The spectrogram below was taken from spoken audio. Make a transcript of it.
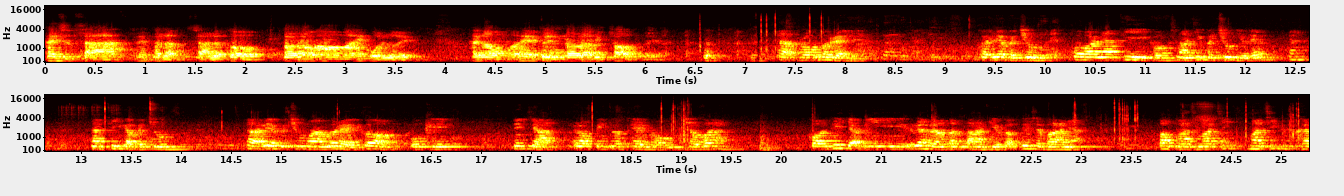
ให้ศึกษาให้พลังศึกษาแล้วก็เราเราเอามาให้หมดเลย ให้เรามาให้เป็นเรารับผิดชอบเลยถ้าพร้อมเมื่อไหร่ก็เรียกประชุม เพราะว่าหน้าที่ของสมาชิกประชุมอยู่แล้วนะหน้าที่การประชุม ถ้าเรียกประชุมมาเมื่อไหร่ก็โอเคเนื่องจากเราเป็นตัวแทนของชาวบ้าน ก่อนที่จะมีเรื่องราวต่างๆ เกี่ยวกับเทศบาลเนี่ยต้องพาสมาชิกสมาชิกคือใคร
